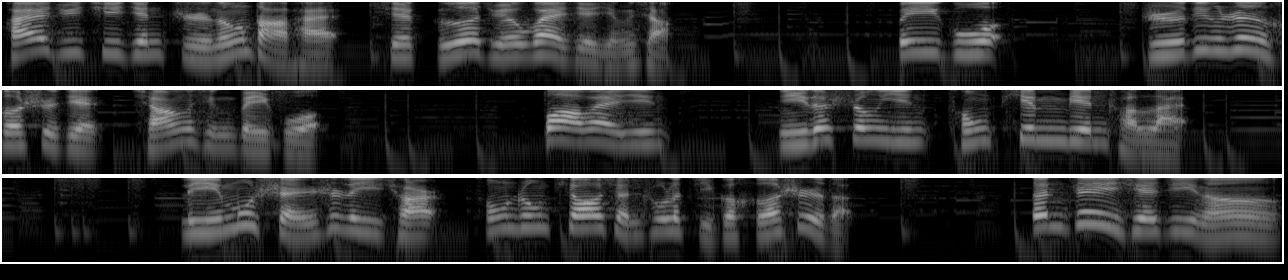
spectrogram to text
牌局期间只能打牌，且隔绝外界影响。背锅，指定任何事件强行背锅。话外音，你的声音从天边传来。李牧审视了一圈，从中挑选出了几个合适的，但这些技能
